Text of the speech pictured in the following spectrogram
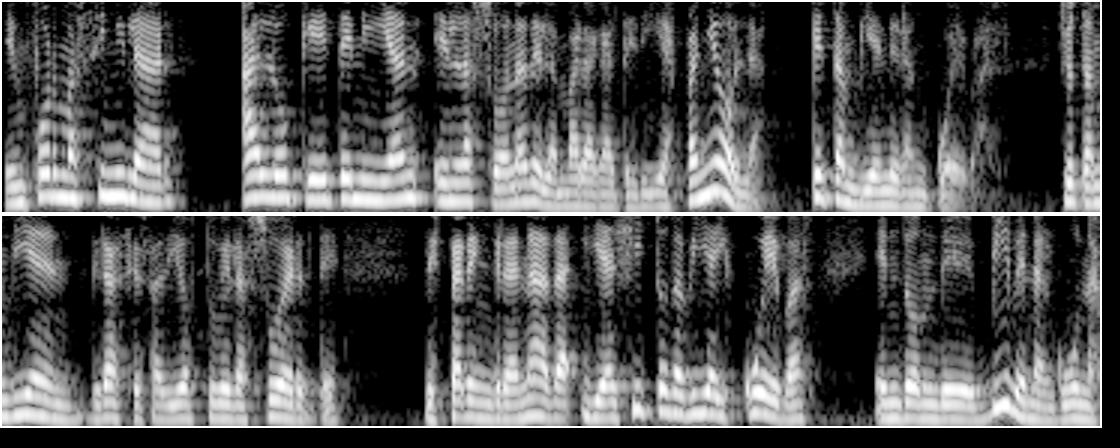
en forma similar a lo que tenían en la zona de la maragatería española, que también eran cuevas. Yo también, gracias a Dios, tuve la suerte de estar en Granada y allí todavía hay cuevas en donde viven algunos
